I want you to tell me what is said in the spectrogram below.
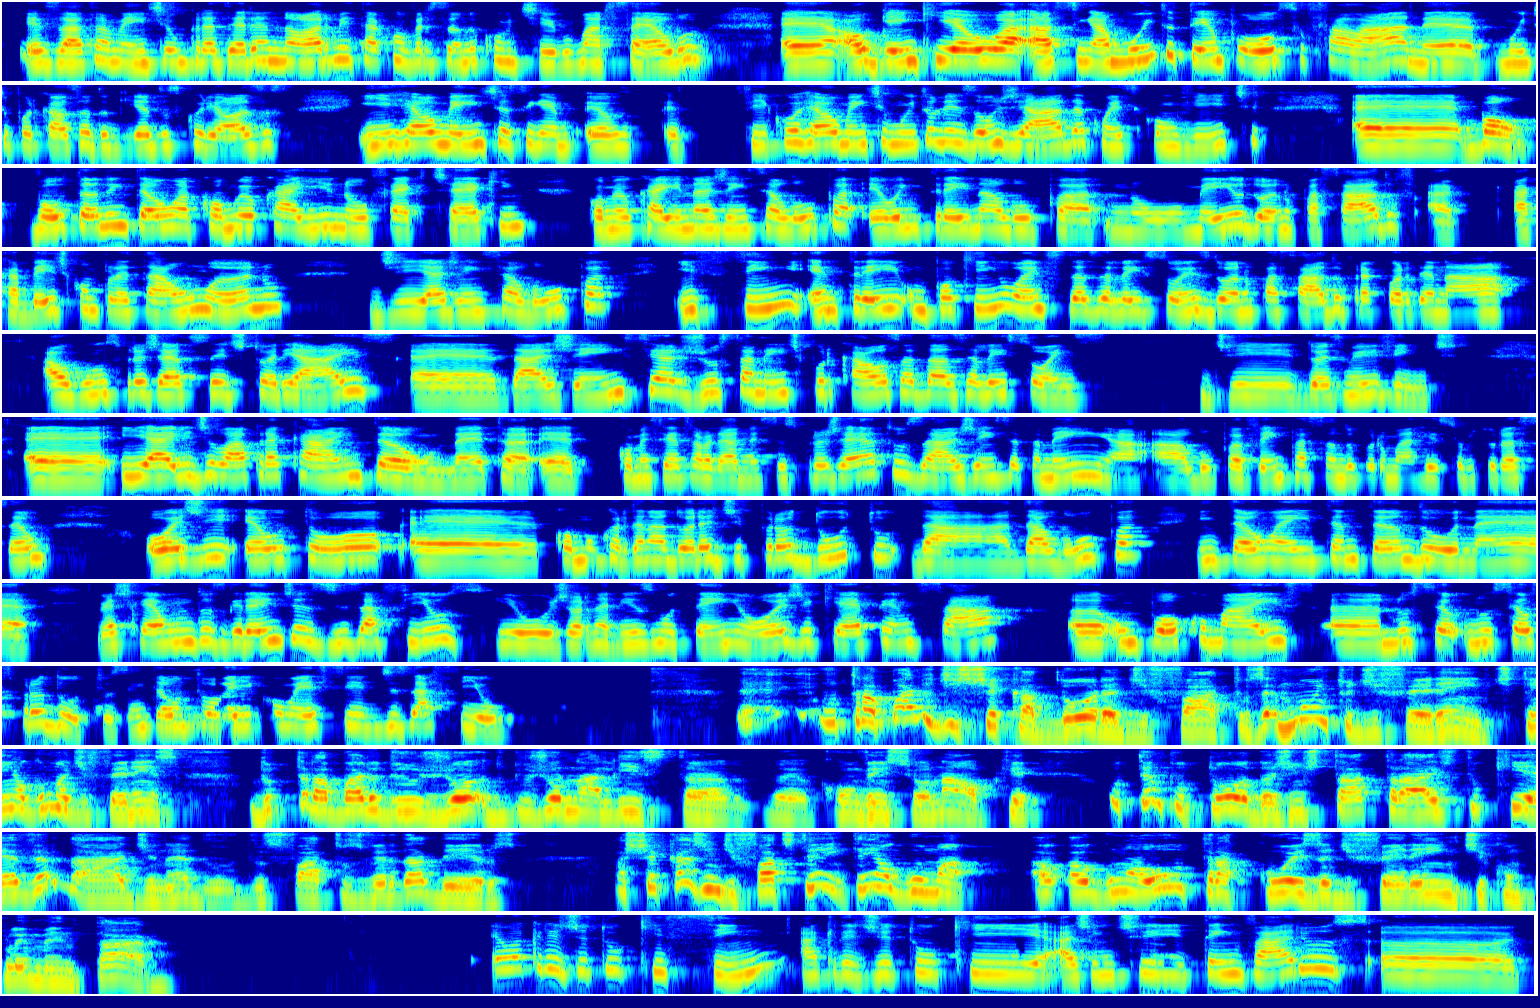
Exatamente, um prazer enorme estar conversando contigo, Marcelo. É alguém que eu assim há muito tempo ouço falar, né? Muito por causa do Guia dos Curiosos e realmente assim eu, fico realmente muito lisonjeada com esse convite. É, bom, voltando então a como eu caí no fact-checking, como eu caí na agência Lupa, eu entrei na Lupa no meio do ano passado, acabei de completar um ano de agência Lupa e sim, entrei um pouquinho antes das eleições do ano passado para coordenar alguns projetos editoriais é, da agência, justamente por causa das eleições de 2020. É, e aí de lá para cá, então, né, tá, é, comecei a trabalhar nesses projetos. A agência também, a, a Lupa vem passando por uma reestruturação. Hoje eu estou é, como coordenadora de produto da, da Lupa, então aí tentando, né, acho que é um dos grandes desafios que o jornalismo tem hoje, que é pensar uh, um pouco mais uh, no seu, nos seus produtos. Então, estou aí com esse desafio. É, o trabalho de checadora de fatos é muito diferente? Tem alguma diferença do trabalho do, do jornalista é, convencional? Porque o tempo todo a gente está atrás do que é verdade, né? Do, dos fatos verdadeiros. A checagem de fatos tem, tem alguma alguma outra coisa diferente, complementar? Eu acredito que sim. Acredito que a gente tem vários uh,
